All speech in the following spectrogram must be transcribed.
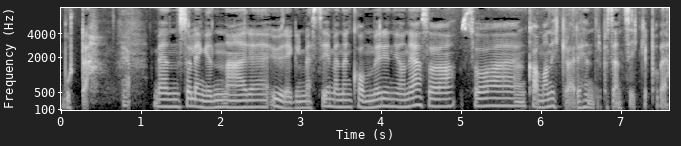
borte. Ja. Men så lenge den er eh, uregelmessig, men den kommer i ny og ne, så, så kan man ikke være 100% sikker på det.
